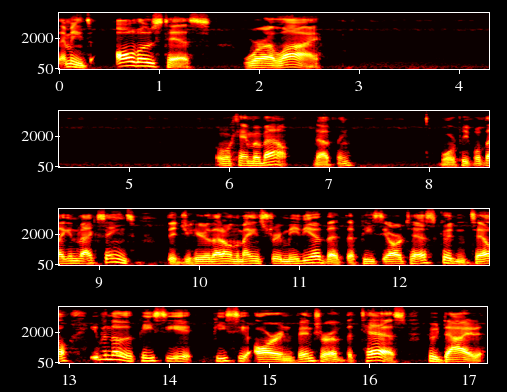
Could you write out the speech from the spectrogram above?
That means all those tests were a lie. What came about? Nothing. More people taking vaccines. Did you hear that on the mainstream media that the PCR test couldn't tell? Even though the PC, PCR inventor of the test, who died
